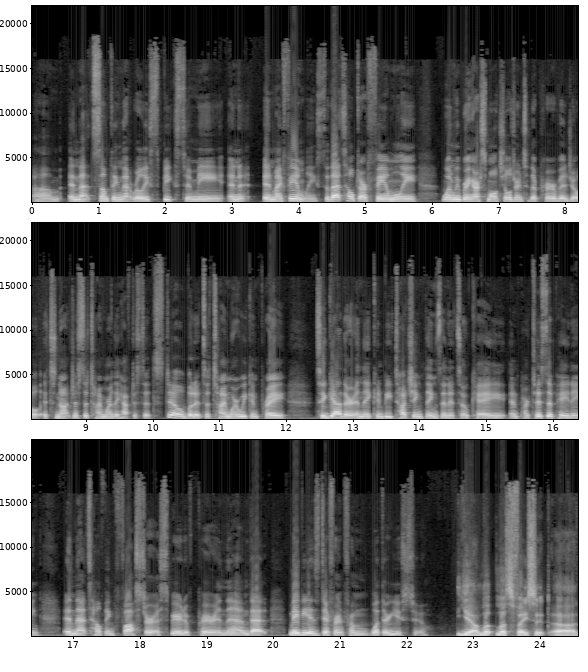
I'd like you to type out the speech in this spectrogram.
Um, and that's something that really speaks to me and, and my family. So that's helped our family when we bring our small children to the prayer vigil. It's not just a time where they have to sit still, but it's a time where we can pray together and they can be touching things and it's okay and participating. And that's helping foster a spirit of prayer in them that maybe is different from what they're used to. Yeah, let, us face it. Uh,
